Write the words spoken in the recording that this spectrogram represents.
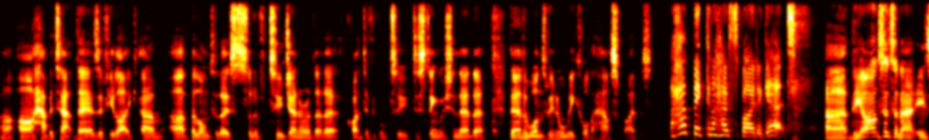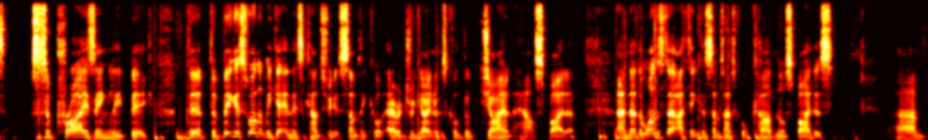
our, our habitat theirs, if you like, um, uh, belong to those sort of two genera that are quite difficult to distinguish, and they're the they're the ones we normally call the house spiders. How big can a house spider get? Uh, the answer to that is surprisingly big. The the biggest one that we get in this country is something called Eratigena. It's called the giant house spider, and they're the ones that I think are sometimes called cardinal spiders. Um,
